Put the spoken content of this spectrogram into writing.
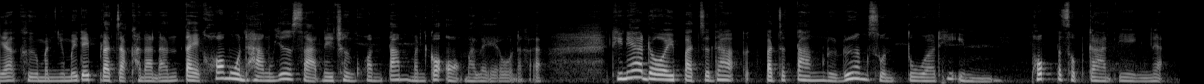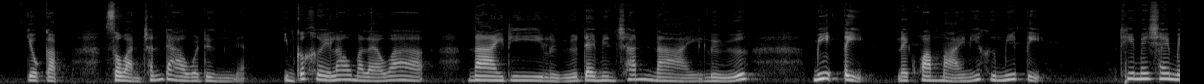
เงี้ย คือมันยังไม่ได้ประจักษ์ขนาดนั้น แต่ข้อมูลทางวิทยาศาสตร์ในเชิงควอนตัมมันก็ออกมาแล้วนะคะ ทีเนี้ยโดยปัจจปัจจตังหรือเรื่องส่วนตัวที่อิ่มพบประสบการณ์เองเนี่ยเกี่ยวกับสวรรค์ชั้นดาวดึงเนี่ยอิ่มก็เคยเล่ามาแล้วว่า 9D หรือ Dimension 9หรือมิติในความหมายนี้คือมิติที่ไม่ใช่เม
